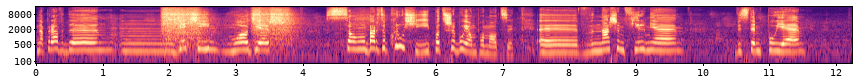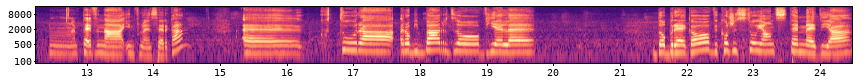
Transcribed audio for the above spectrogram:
naprawdę mm, dzieci, młodzież są bardzo krusi i potrzebują pomocy. E, W naszym filmie występuje mm, pewna influencerka, e, która robi bardzo wiele dobrego, wykorzystując te media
